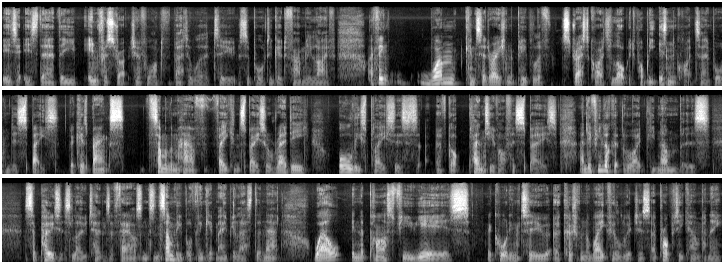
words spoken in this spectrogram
is is there the infrastructure, for want of a better word, to support a good family life? I think one consideration that people have stressed quite a lot, which probably isn't quite so important, is space, because banks. Some of them have vacant space already. All these places have got plenty of office space. And if you look at the likely numbers, suppose it's low tens of thousands, and some people think it may be less than that. Well, in the past few years, according to Cushman and Wakefield, which is a property company,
